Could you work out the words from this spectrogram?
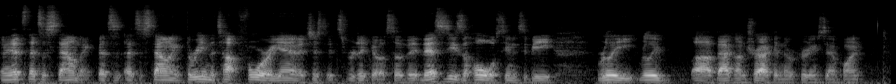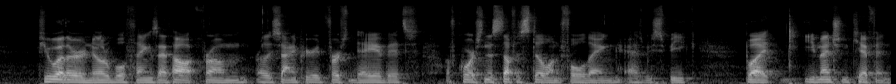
I mean that's that's astounding. That's that's astounding. Three in the top four again. It's just it's ridiculous. So the, the SEC as a whole seems to be really really uh, back on track in the recruiting standpoint. A few other notable things I thought from early signing period, first day of it, of course, and this stuff is still unfolding as we speak. But you mentioned Kiffin.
